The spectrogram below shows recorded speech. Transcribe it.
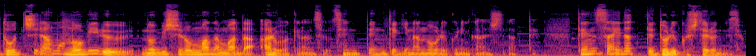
どちらも伸びる伸びしろまだまだあるわけなんですよ。先天的な能力に関してだって。天才だって努力してるんですよ。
